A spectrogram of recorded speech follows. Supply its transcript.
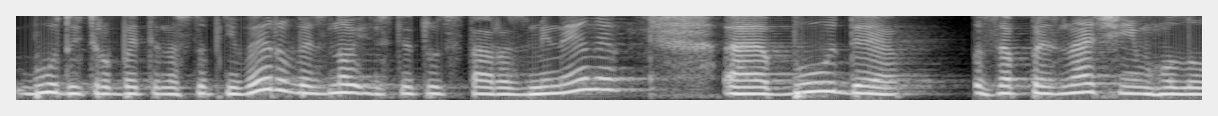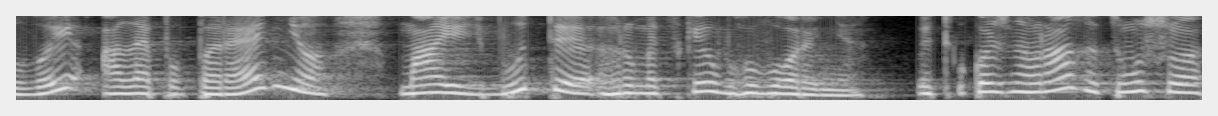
Будуть робити наступні вироби. Знову інститут старо змінили. Е, Буде за призначенням голови, але попередньо мають бути громадське обговорення. От кожного разу, тому що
